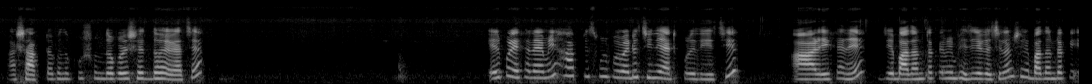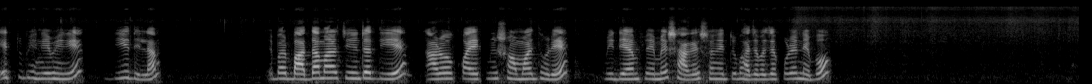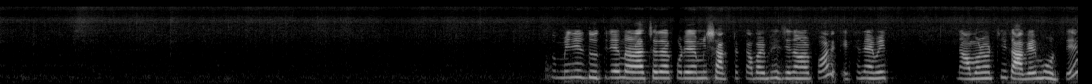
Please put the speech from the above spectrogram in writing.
আর শাকটা কিন্তু খুব সুন্দর করে সেদ্ধ হয়ে গেছে। এরপর এখানে আমি হাফ টিস্পুন পরিমাণ একটু চিনি অ্যাড করে দিয়েছি। আর এখানে যে বাদামটাকে আমি ভেজে রেখেছিলাম, সেই বাদামটাকে একটু ভেঙে ভেঙে দিয়ে দিলাম। এবার বাদাম আর চিনিটা দিয়ে আরও কয়েক মিনিট সময় ধরে মিডিয়াম ফ্লেমে শাকের সঙ্গে একটু ভাজা ভাজা করে নেব। মিনিট দু তিনে নাড়াচাড়া করে আমি শাকটাকে আবার ভেজে নেওয়ার পর এখানে আমি নামানোর ঠিক আগের মুহূর্তে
